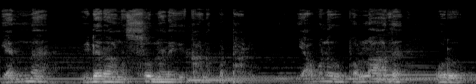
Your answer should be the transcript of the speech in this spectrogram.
என்ன இடரான சூழ்நிலையில் காணப்பட்டாலும் எவ்வளவு பொல்லாத ஒரு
